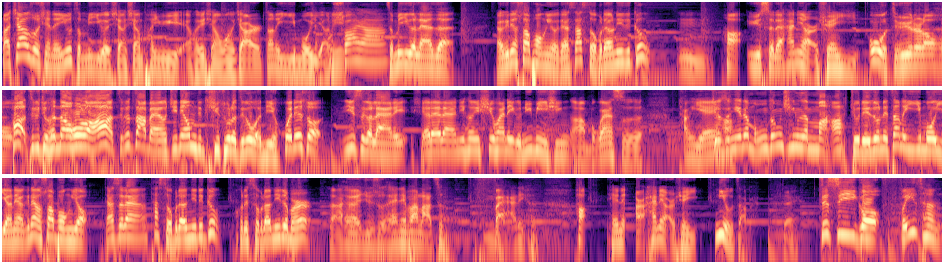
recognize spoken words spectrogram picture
那假如说现在有这么一个像像彭于晏或者像王嘉尔长得一模一样的耍呀这么一个男人，要跟你耍朋友，但是他受不了你的狗，嗯，好，于是呢喊你二选一。哦，这个有点恼火。好，这个就很恼火了啊！这个咋办？今天我们就提出了这个问题，或者说你是个男的，现在呢你很喜欢的一个女明星啊，不管是唐嫣，就是你的梦中情人嘛。啊，就那种的长得一模一样的，要跟人家耍朋友，但是呢，他受不了你的狗，或者受不了你的猫儿，然后就说喊，你把它拿走，烦得很。好，喊你二喊你二选一，你又咋办？对，这是一个非常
